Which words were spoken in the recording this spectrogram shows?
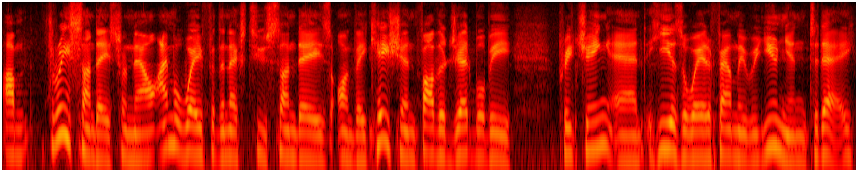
um, three Sundays from now. I'm away for the next two Sundays on vacation. Father Jed will be preaching, and he is away at a family reunion today.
